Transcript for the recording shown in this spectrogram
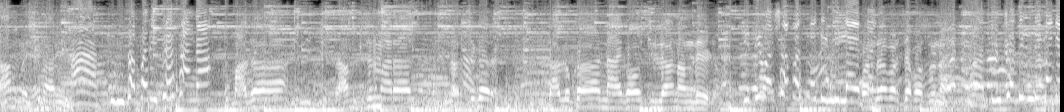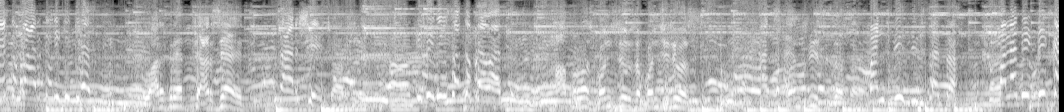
रामकृष्ण हरी हा तुमचा परिचय सांगा. माझा रामकृष्ण महाराज नरसिंगर तालुका नायगाव जिल्हा नांदेड. किती वर्षापासून दिंडीला? पंधरा वर्षापासून आहे. हा, तुमच्या दिंडीमध्ये एकूण वारकरी किती असतील? वारकरी आहेत चारशे आहेत. चारशे. अं, किती दिवसाचा प्रवास आहे? हा प्रवास पंचवीस दिवस पंचवीस दिवस. पंचवीस दिवसाचा पंचवीस दिवसाचा. तुम्हाला दिंडी का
